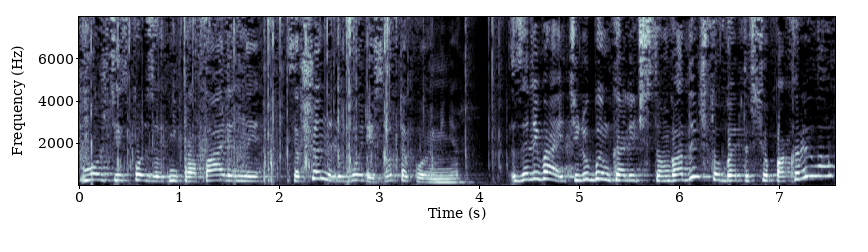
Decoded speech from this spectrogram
Можете использовать не пропаренный, совершенно любой рис. Вот такой у меня. Заливаете любым количеством воды, чтобы это все покрыло.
